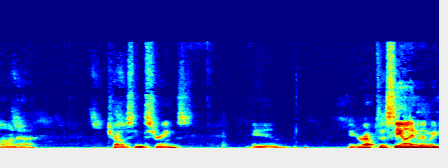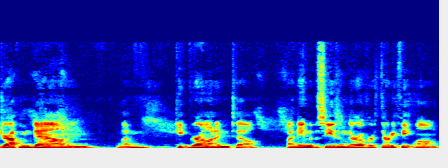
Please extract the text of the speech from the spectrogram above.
on uh, trellising strings. And they grow up to the ceiling, and then we drop them down and let them keep growing until by the end of the season they're over 30 feet long.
